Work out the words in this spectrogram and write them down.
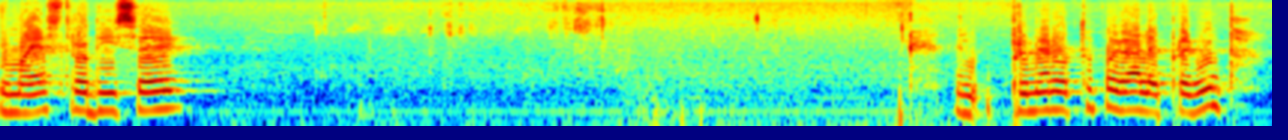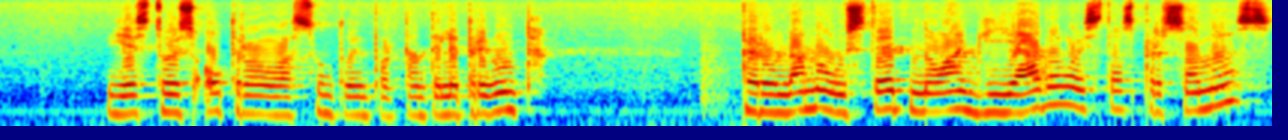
El maestro dice, primero Tupaga le pregunta, y esto es otro asunto importante, le pregunta, pero Lama, ¿usted no ha guiado a estas personas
